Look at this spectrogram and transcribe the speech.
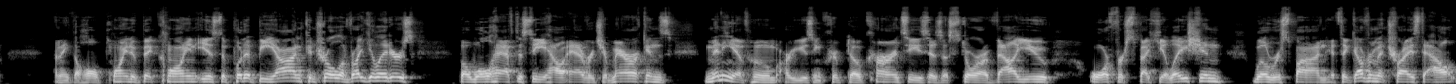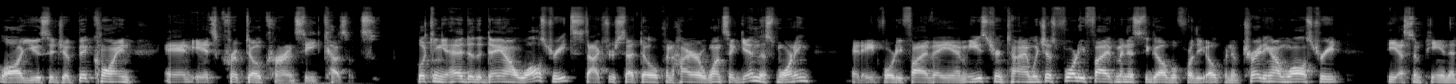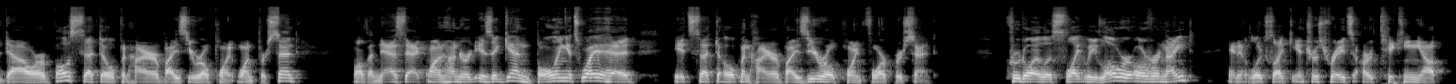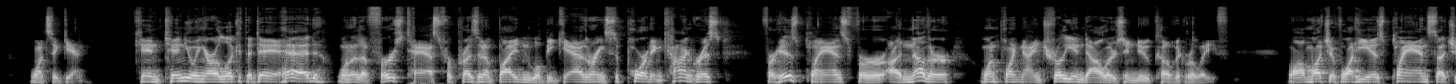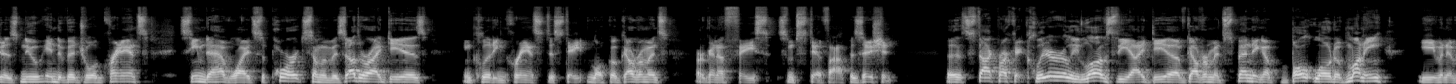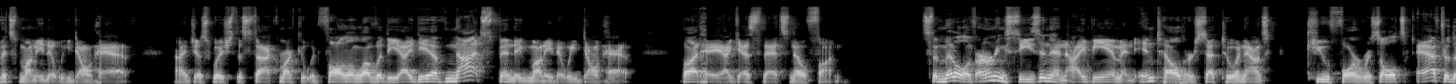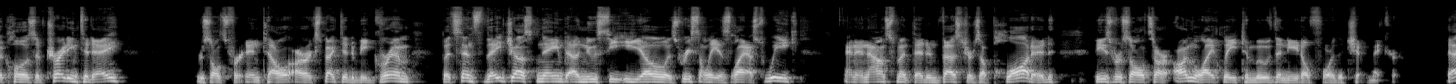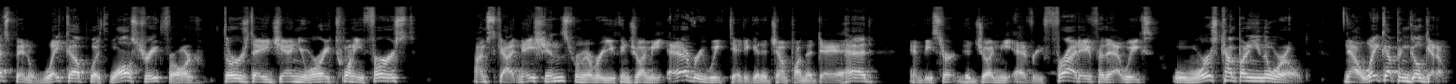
I think the whole point of Bitcoin is to put it beyond control of regulators, but we'll have to see how average Americans many of whom are using cryptocurrencies as a store of value or for speculation, will respond if the government tries to outlaw usage of Bitcoin and its cryptocurrency cousins. Looking ahead to the day on Wall Street, stocks are set to open higher once again this morning at 8:45 a.m. Eastern Time with just 45 minutes to go before the open of trading on Wall Street. The S&P and the Dow are both set to open higher by 0.1%, while the Nasdaq 100 is again bowling its way ahead it's set to open higher by 0.4%. Crude oil is slightly lower overnight, and it looks like interest rates are ticking up once again. Continuing our look at the day ahead, one of the first tasks for President Biden will be gathering support in Congress for his plans for another $1.9 trillion in new COVID relief. While much of what he has planned, such as new individual grants, seem to have wide support, some of his other ideas, including grants to state and local governments, are going to face some stiff opposition. The stock market clearly loves the idea of government spending a boatload of money, even if it's money that we don't have. I just wish the stock market would fall in love with the idea of not spending money that we don't have. But hey, I guess that's no fun. It's the middle of earnings season, and IBM and Intel are set to announce Q4 results after the close of trading today. Results for Intel are expected to be grim, but since they just named a new CEO as recently as last week, an announcement that investors applauded, these results are unlikely to move the needle for the chipmaker. That's been Wake Up with Wall Street for Thursday, January 21st. I'm Scott Nations. Remember, you can join me every weekday to get a jump on the day ahead And be certain to join me every Friday for that week's Worst Company in the World. Now wake up and go get them.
